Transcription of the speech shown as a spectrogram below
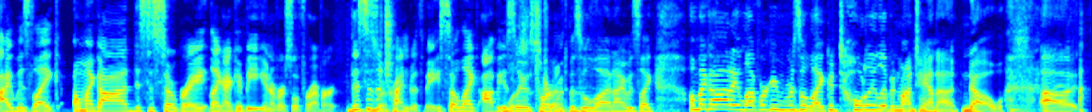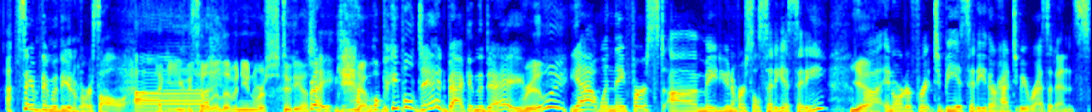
I was like, oh my God, this is so great. Like I could be at Universal forever. This is a trend with me. So like obviously I was touring trend? with Missoula and I was like, oh my God, I love working for Missoula. I could totally live in Montana. No. Uh, same thing with Universal. Uh, Like, you could totally live in Universal Studios. Right. Yeah. Yep. Well, people did back in the day. Really? Yeah. When they first uh, made Universal City a city, Yeah. uh, in order for it to be a city, there had to be residents.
